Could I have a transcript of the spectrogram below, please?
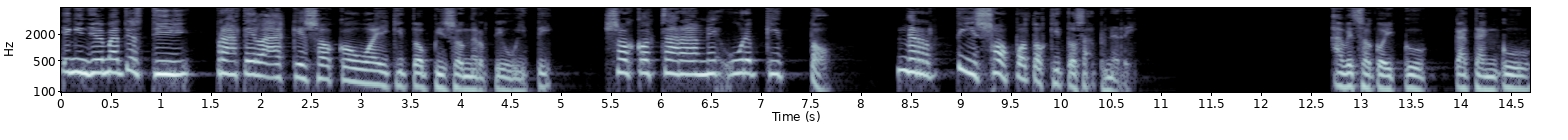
Ing Injil Matius dipratelake saka wae kita bisa ngerti witi. Saka carane urip kita ngerti sapa to kita sak beneri. Awit saka iku kadangku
